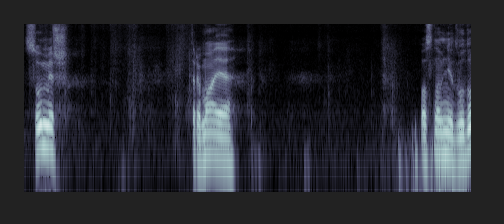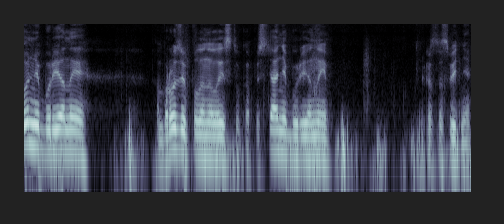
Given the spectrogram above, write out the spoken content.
суміш тримає основні дводольні бур'яни, амброзію полинолисту, капустяні бур'яни, красосвітні.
